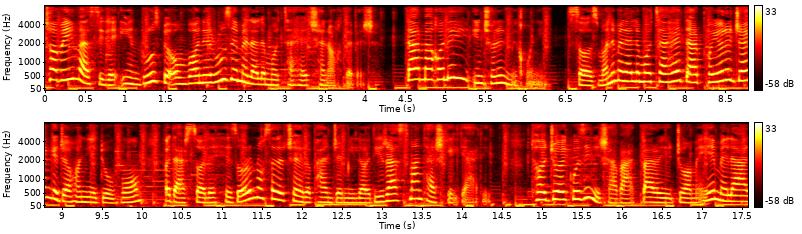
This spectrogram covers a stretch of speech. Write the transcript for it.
تا به این وسیله این روز به عنوان روز ملل متحد شناخته بشه. در مقاله این چنین می‌خونیم. سازمان ملل متحد در پایان جنگ جهانی دوم و در سال 1945 میلادی رسما تشکیل گردید. تا جایگزینی شود برای جامعه ملل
